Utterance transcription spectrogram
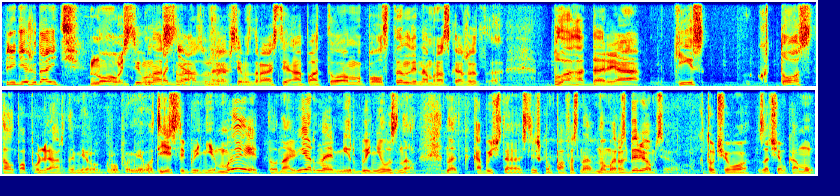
Впереди ожидаете? Новости у Ну, нас понятно. сразу же. Всем здрасте. А потом Пол Стэнли нам расскажет, э, благодаря Кис, кто стал популярными рок-группами. Вот если бы не мы, то, наверное, мир бы не узнал. Но это, как обычно, слишком пафосно. Но мы разберемся, кто чего, зачем кому.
